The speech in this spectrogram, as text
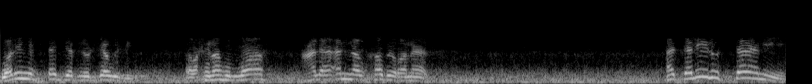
وبه احتج ابن الجوزي رحمه الله على أن الخضر مات. الدليل الثاني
